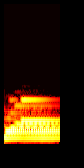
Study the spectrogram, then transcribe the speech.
L'homme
